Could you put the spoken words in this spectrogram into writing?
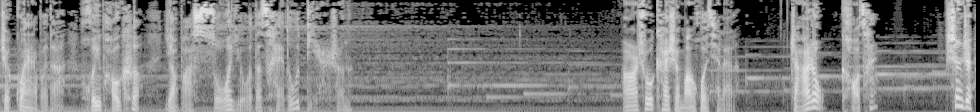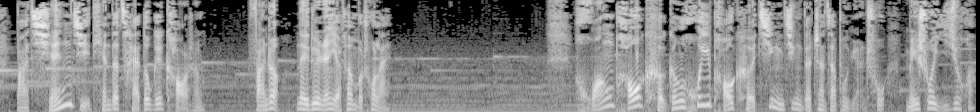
这怪不得灰袍客要把所有的菜都点上呢。二叔开始忙活起来了，炸肉、烤菜，甚至把前几天的菜都给烤上了。反正那堆人也分不出来。黄袍客跟灰袍客静静的站在不远处，没说一句话。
